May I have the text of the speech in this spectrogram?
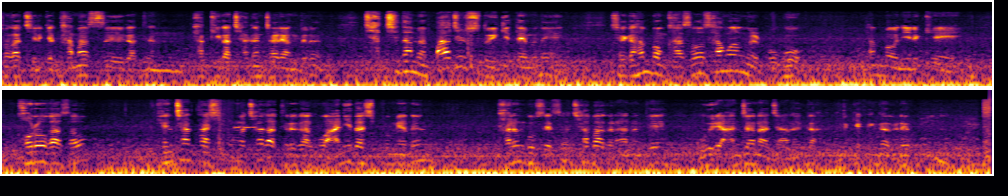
저같이 이렇게 다마스 같은 바퀴가 작은 차량들은 자칫하면 빠질 수도 있기 때문에 제가 한번 가서 상황을 보고 한번 이렇게 걸어가서 괜찮다 싶으면 차가 들어가고 아니다 싶으면은 다른 곳에서 차박을 하는 게 오히려 안전하지 않을까 그렇게 생각을 해봅니다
